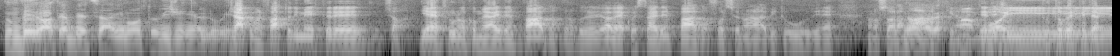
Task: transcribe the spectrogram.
non vedo altri avversari molto vicini a lui. Giacomo, il fatto di mettere insomma, dietro uno come Aiden Paddon, che uno potrebbe dire, vabbè, questo Aiden Paddon forse non ha l'abitudine, non lo so, la no, macchina, ma vuoi... tutto perché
